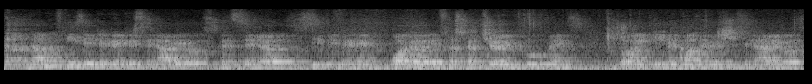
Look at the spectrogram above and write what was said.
None of these integrated scenarios consider significant water infrastructure improvements jointly with conservation scenarios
